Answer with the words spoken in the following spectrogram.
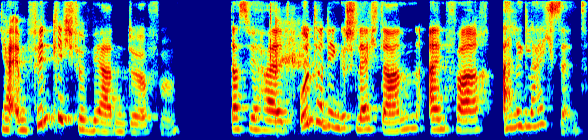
ja, empfindlich für werden dürfen dass wir halt unter den Geschlechtern einfach alle gleich sind.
